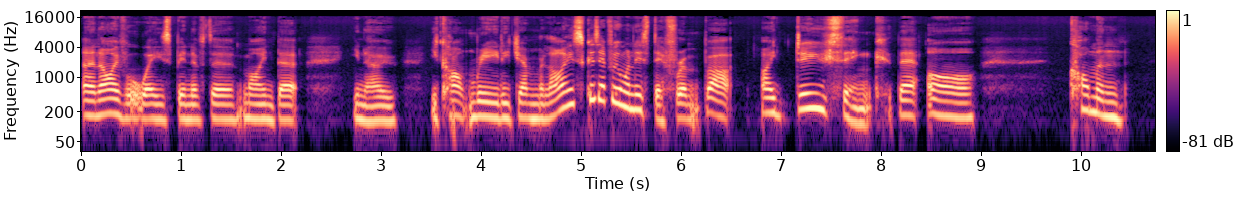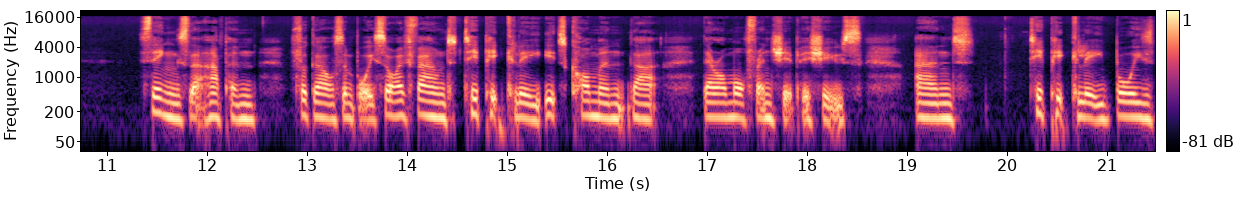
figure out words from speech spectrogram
and I've always been of the mind that, you know, you can't really generalize because everyone is different. But I do think there are common things that happen for girls and boys. So I've found typically it's common that there are more friendship issues, and typically boys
